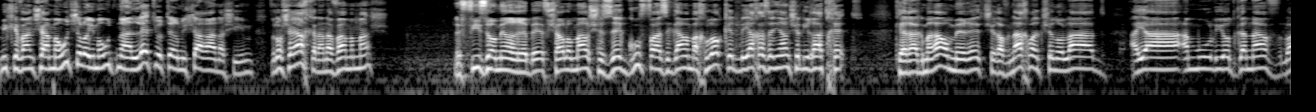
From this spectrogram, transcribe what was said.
מכיוון שהמהות שלו היא מהות נעלית יותר משאר האנשים, ולא שייך כאן ענווה ממש. לפי זה אומר הרבה, אפשר לומר שזה גופה, זה גם המחלוקת ביחס לעניין של יראת חטא. כי הרי הגמרא אומרת שרב נחמן כשנולד היה אמור להיות גנב, לא,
